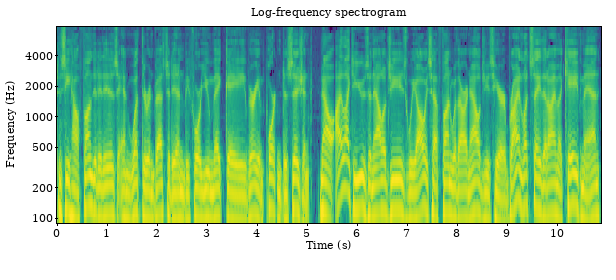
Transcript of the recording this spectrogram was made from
to see how funded it is and what they're invested in before you make a very important decision. Now, I like to use analogies. We always have fun with our analogies here. Brian, let's say that I'm a caveman,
